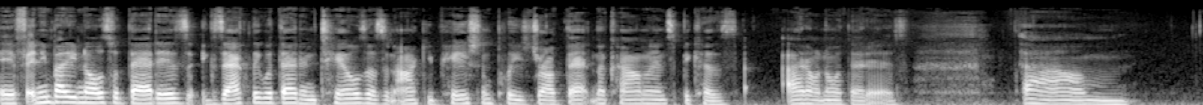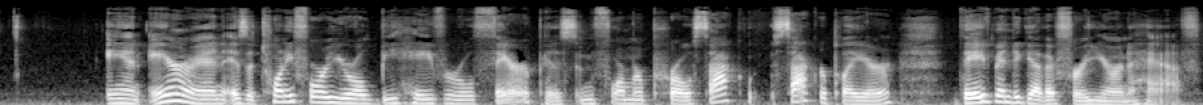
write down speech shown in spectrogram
If anybody knows what that is, exactly what that entails as an occupation, please drop that in the comments because I don't know what that is. Um, and Aaron is a 24 year old behavioral therapist and former pro soccer, soccer player. They've been together for a year and a half.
